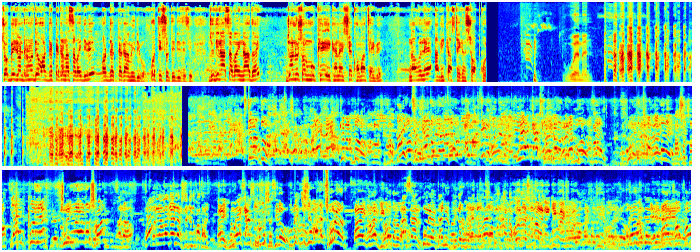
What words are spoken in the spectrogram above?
চব্বিশ ঘণ্টার মধ্যে অর্ধেক টাকা না সাবাই দিবে অর্ধেক টাকা আমি দিব। প্রতিশ্রুতি দিতেছি। যদি না সাবাই না দেয় জনসম্মুখে এখানে এসে ক্ষমা চাইবে। না হলে আমি কাজটা এখানে স্টপ করব। Women. আসতে পারতো আসতে পারতো ওই এক আসলে কি করতে পারতো লাইভ করে শুরু হলো সব ওই এক আসলে সমস্যা ছিল কিসে বলে ছুঁয়েন তুমি আর টাইমের ভিতরে ঢুকে আমরা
